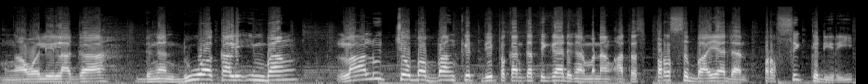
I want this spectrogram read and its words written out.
mengawali laga dengan dua kali imbang, lalu coba bangkit di pekan ketiga dengan menang atas Persebaya dan Persik Kediri,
